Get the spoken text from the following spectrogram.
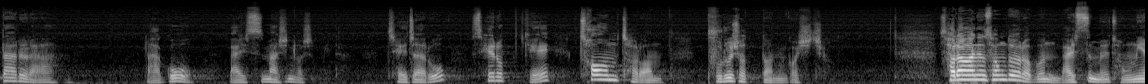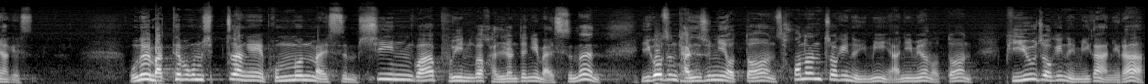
따르라 라고 말씀하신 것입니다. 제자로 새롭게 처음처럼 부르셨던 것이죠. 사랑하는 성도 여러분, 말씀을 정리하겠습니다. 오늘 마태복음 10장의 본문 말씀, 시인과 부인과 관련된 이 말씀은 이것은 단순히 어떤 선언적인 의미 아니면 어떤 비유적인 의미가 아니라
